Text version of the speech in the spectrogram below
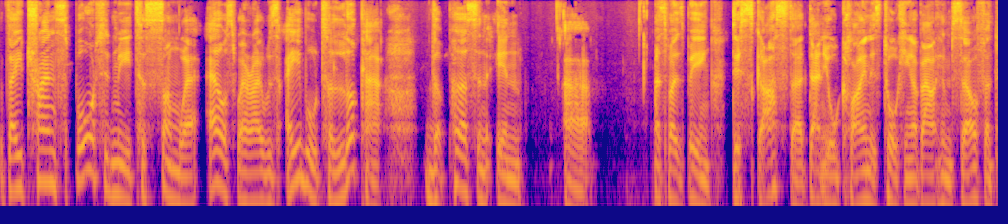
They transported me to somewhere else where I was able to look at the person in uh, I suppose, being discussed. Uh, Daniel Klein is talking about himself, and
